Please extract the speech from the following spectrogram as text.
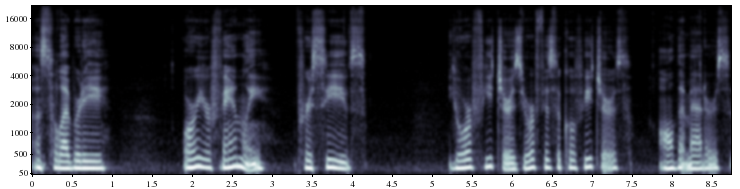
a celebrity, or your family perceives your features, your physical features, all that matters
